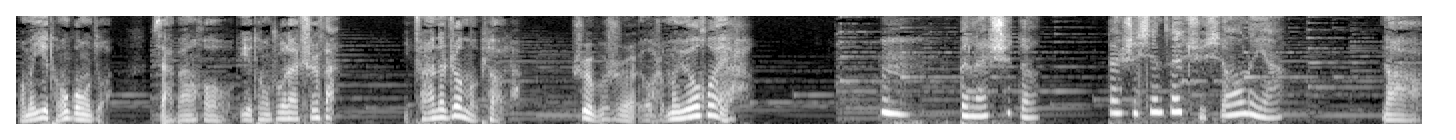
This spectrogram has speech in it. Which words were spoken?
我们一同工作，下班后一同出来吃饭。你穿的这么漂亮，是不是有什么约会呀？”嗯，本来是的。但是现在取消了呀。那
